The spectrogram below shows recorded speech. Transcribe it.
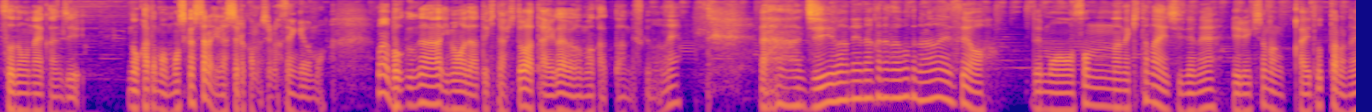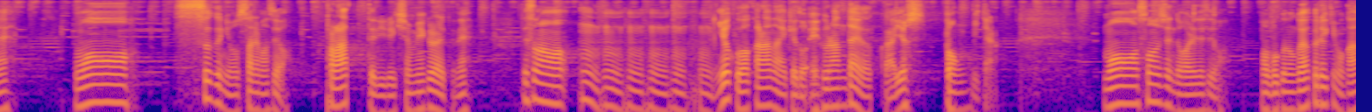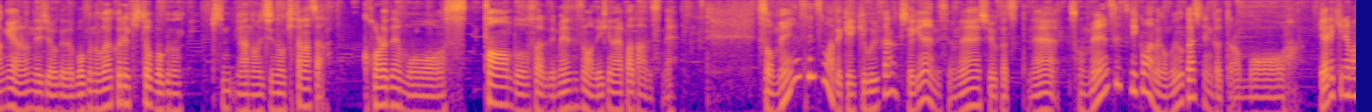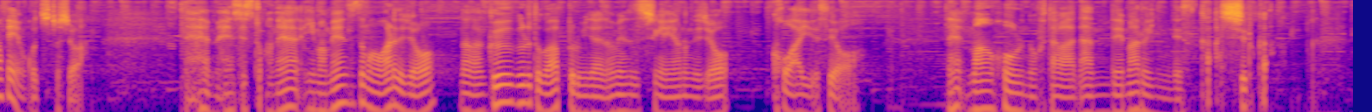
そうでもない感じ。の方ももしかしたらいらっしゃるかもしれませんけども。まあ僕が今まで会ってきた人は大概はうまかったんですけどね。あー字はねなかなかうまくならないですよ。でもそんなね汚い字でね履歴書なんか書いとったらねもうすぐに押されますよ。パラって履歴書めくられてね。でそのままうんうんうんうんうんうんよくわからないけどエフラン大学かよしボンみたいな。もうその時点で終わりですよ、まあ、僕の学歴も関係あるんでしょうけど僕の学歴と僕のきあの字の汚さこれでもうストーンと押されて面接までいけないパターンですね。そう面接まで結局行かなくちゃいけないんですよね就活ってね。その面接行くまでが難しいんだったらもうやりきれませんよこっちとしては。ね面接とかね今面接もあれでしょ？なんか Google とか Apple みたいな面接試験やるんでしょ？怖いですよ。ねマンホールの蓋はなんで丸いんですか？知るか？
